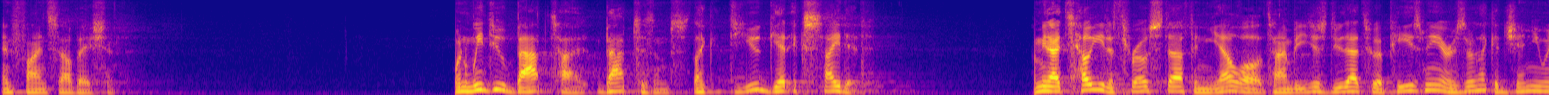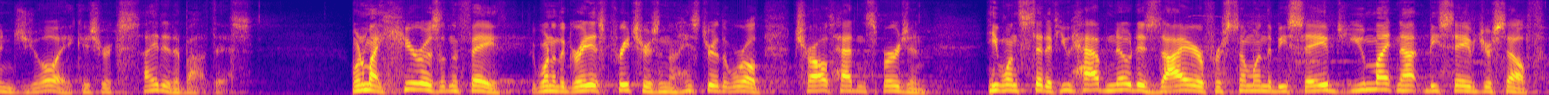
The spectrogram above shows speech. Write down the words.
and find salvation? When we do baptisms, like, do you get excited? I mean, I tell you to throw stuff and yell all the time, but you just do that to appease me? Or is there like a genuine joy because you're excited about this? One of my heroes in the faith, one of the greatest preachers in the history of the world, Charles Haddon Spurgeon, he once said, If you have no desire for someone to be saved, you might not be saved yourself.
